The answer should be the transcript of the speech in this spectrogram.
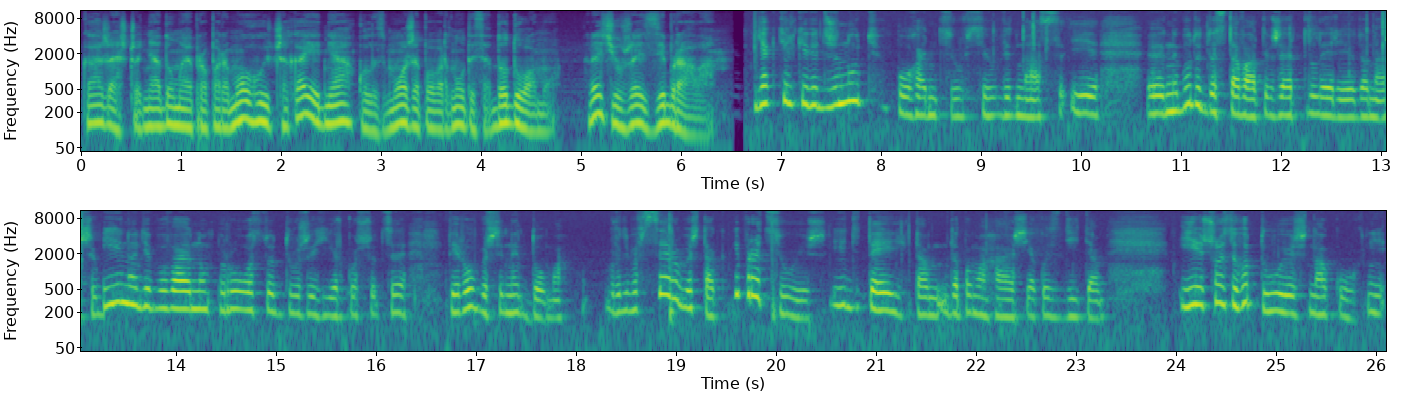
Каже, щодня думає про перемогу і чекає дня, коли зможе повернутися додому. Речі вже зібрала. Як тільки відженуть поганцю всю від нас і е, не будуть доставати вже артилерію до наших, іноді буває ну просто дуже гірко, що це ти робиш і не вдома. Вроді би все робиш так, і працюєш, і дітей там допомагаєш якось дітям, і щось готуєш на кухні,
